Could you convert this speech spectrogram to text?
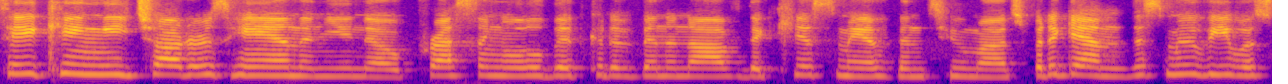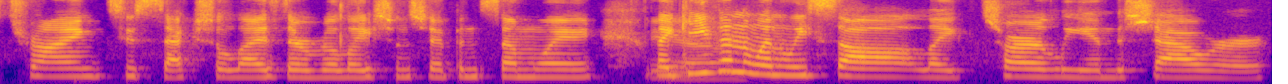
taking each other's hand and you know pressing a little bit could have been enough. The kiss may have been too much. But again this movie was trying to sexualize their relationship in some way. Like Yeah. even when we saw like charlie in the shower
